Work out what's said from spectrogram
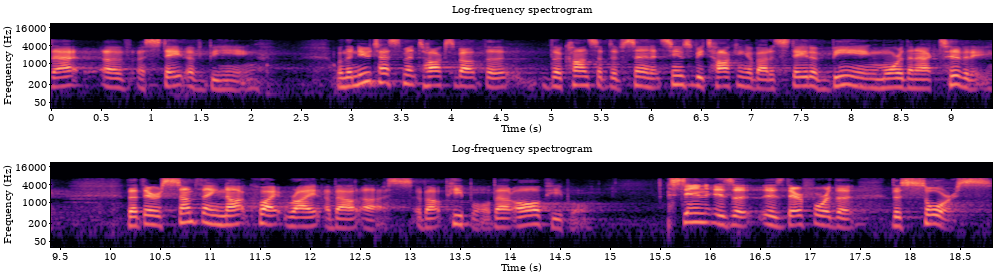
that of a state of being. When the New Testament talks about the, the concept of sin, it seems to be talking about a state of being more than activity. That there is something not quite right about us, about people, about all people. Sin is, a, is therefore the, the source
